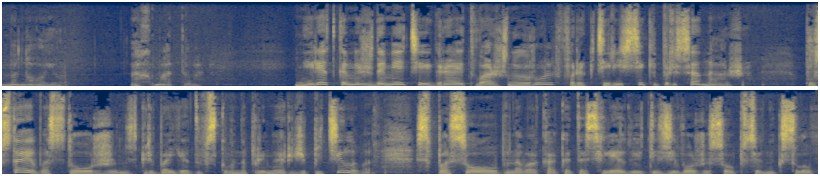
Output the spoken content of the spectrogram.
мною. Ахматова. Нередко междометие играет важную роль в характеристике персонажа – Пустая восторженность Грибоедовского, например, Репетилова, способного, как это следует из его же собственных слов,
